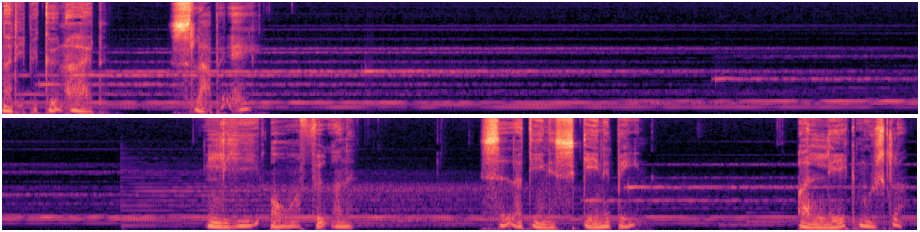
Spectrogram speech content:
når de begynder at slappe af. Lige over fødderne sidder dine skinneben og lægmuskler.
